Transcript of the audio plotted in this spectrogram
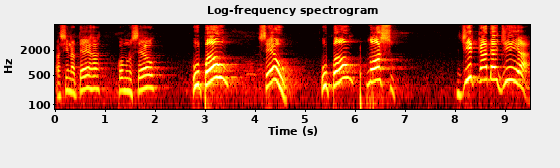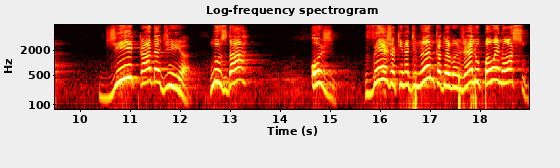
assim na terra como no céu. O pão seu, o pão nosso, de cada dia, de cada dia, nos dá hoje. Veja que na dinâmica do Evangelho o pão é nosso.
